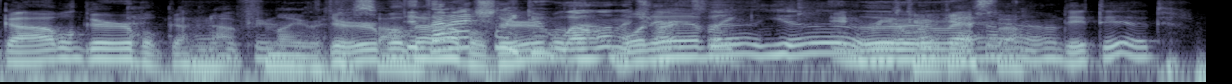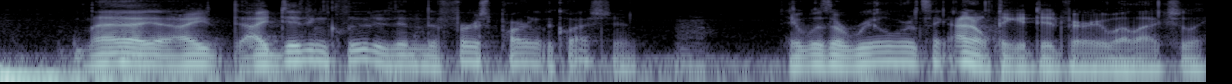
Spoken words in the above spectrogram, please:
gobble gerbil. Gobble, not familiar with this song. Did that gobble, actually do well on the charts, whenever like, you're in real terms? Guess around. It did. I, I I did include it in the first part of the question. It was a real world thing. I don't think it did very well actually,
